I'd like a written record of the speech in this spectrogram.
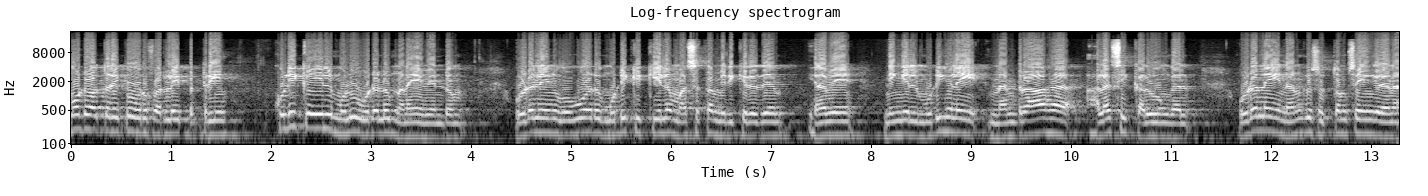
மூன்றாவது தலைப்பு ஒரு பொருளை பற்றி. குளிக்கையில் முழு உடலும் நனைய வேண்டும். உடலின் ஒவ்வொரு முடிக்கு கீழும் அசத்தம் இருக்கிறது. எனவே நீங்கள் முடிகளை நன்றாக அலசி கழுவுங்கள். உடலை நன்கு சுத்தம் செய்யுங்கள் என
